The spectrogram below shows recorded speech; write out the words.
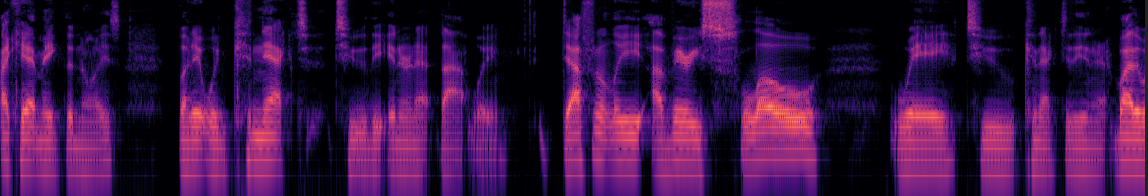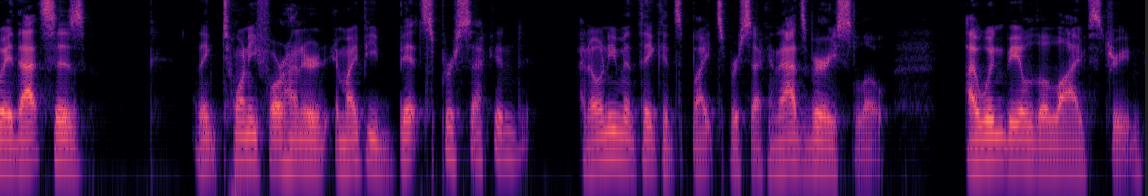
I can't make the noise, but it would connect to the internet that way. Definitely a very slow way to connect to the internet. By the way, that says, I think 2400, it might be bits per second. I don't even think it's bytes per second. That's very slow. I wouldn't be able to live stream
